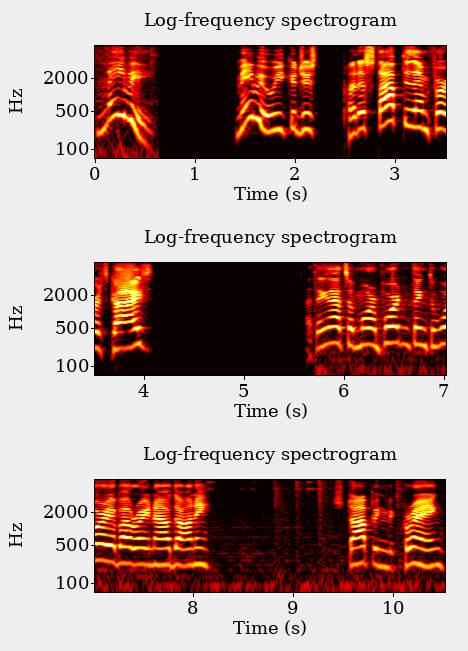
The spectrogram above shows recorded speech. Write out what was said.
Maybe. Maybe we could just put a stop to them first, guys. I think that's a more important thing to worry about right now, Donnie. Stopping the Krang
